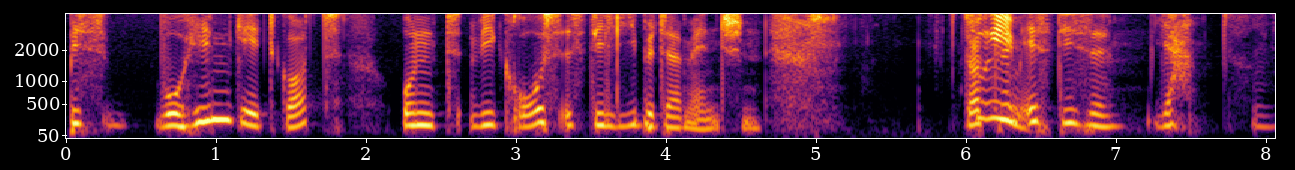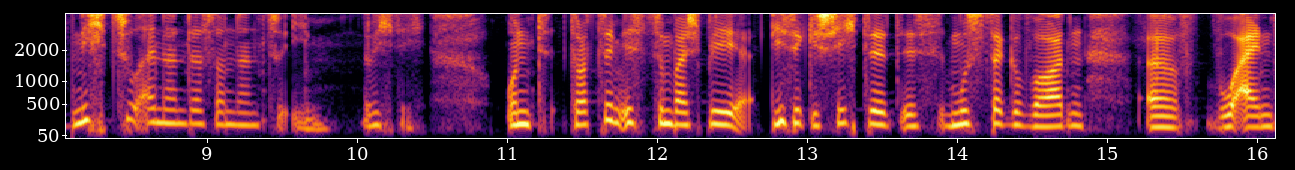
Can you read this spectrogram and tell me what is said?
bis wohin geht Gott und wie groß ist die Liebe der Menschen? Trotzdem ist diese, ja, mhm. nicht zueinander, sondern zu ihm. Richtig. Und trotzdem ist zum Beispiel diese Geschichte das Muster geworden, äh, wo ein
